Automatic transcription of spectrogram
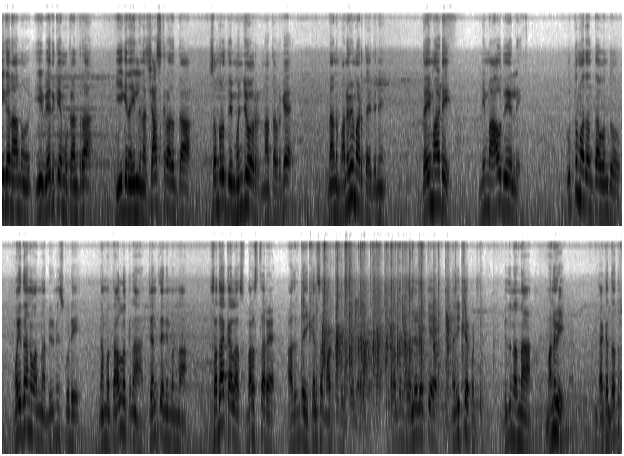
ಈಗ ನಾನು ಈ ವೇದಿಕೆ ಮುಖಾಂತರ ಈಗಿನ ಇಲ್ಲಿನ ಶಾಸಕರಾದಂಥ ಸಮೃದ್ಧಿ ಮಂಜು ಅವ್ರನಾಥ್ ಅವ್ರಿಗೆ ನಾನು ಮನವಿ ಮಾಡ್ತಾ ಇದ್ದೀನಿ. ದಯಮಾಡಿ ನಿಮ್ಮ ಅವಧಿಯಲ್ಲಿ ಉತ್ತಮವಾದಂಥ ಒಂದು ಮೈದಾನವನ್ನು ನಿರ್ಮಿಸಿಕೊಡಿ. ನಮ್ಮ ತಾಲೂಕಿನ ಜನತೆ ನಿಮ್ಮನ್ನು ಸದಾಕಾಲ ಸ್ಮರಿಸ್ತಾರೆ. ಆದ್ದರಿಂದ ಈ ಕೆಲಸ ಮಾಡಿಕೊಡಿ ಅಂತ ಹೇಳಿ ಯಾಕಂದರೆ ಸಂದರ್ಭದಲ್ಲಿ ಹೇಳೋಕ್ಕೆ ನಾನು ಇಚ್ಛೆ ಪಡ್ತೀನಿ. ಇದು ನನ್ನ ಮನವಿ. ಯಾಕಂತಂದರೆ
